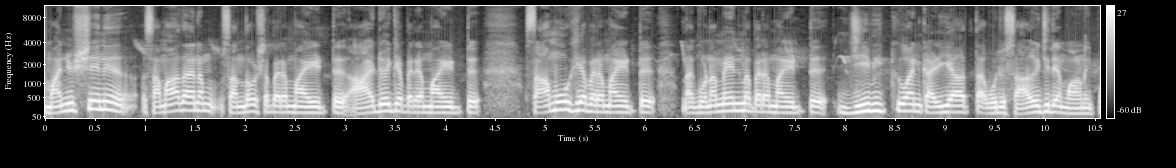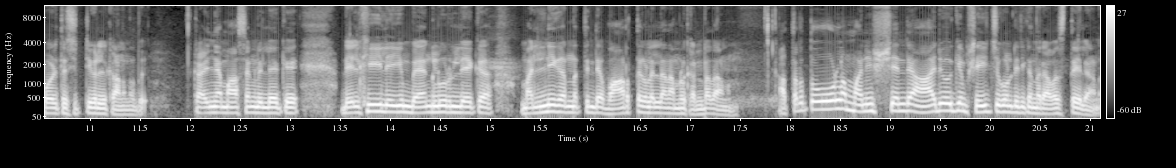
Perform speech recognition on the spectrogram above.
മനുഷ്യന് സമാധാനം സന്തോഷപരമായിട്ട് ആരോഗ്യപരമായിട്ട് സാമൂഹ്യപരമായിട്ട് ഗുണമേന്മപരമായിട്ട് ജീവിക്കുവാൻ കഴിയാത്ത ഒരു സാഹചര്യമാണ് ഇപ്പോഴത്തെ സിറ്റികളിൽ കാണുന്നത്. കഴിഞ്ഞ മാസങ്ങളിലേക്ക് ഡൽഹിയിലെയും ബാംഗ്ലൂരിലേക്ക് മലിനീകരണത്തിന്റെ വാർത്തകളെല്ലാം നമ്മൾ കണ്ടതാണ്. അത്രത്തോളം മനുഷ്യന്റെ ആരോഗ്യം ക്ഷയിച്ചു കൊണ്ടിരിക്കുന്ന ഒരവസ്ഥയിലാണ്.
